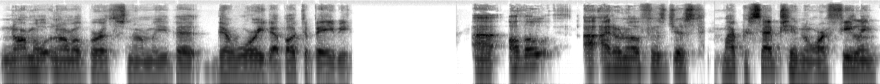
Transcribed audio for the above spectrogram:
normal normal births, normally that they're worried about the baby. Uh, although I, I don't know if it's just my perception or feeling,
